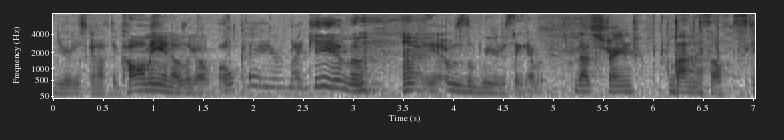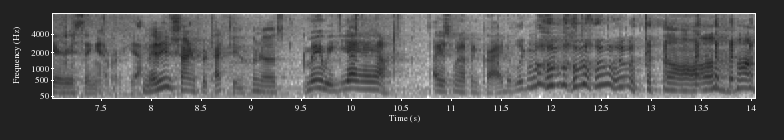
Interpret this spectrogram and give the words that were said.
you're just going to have to call me. And I was like, oh, okay, here's my key. And then it was the weirdest thing ever. That's strange. By myself. Scariest thing ever. Yeah. Maybe he's trying to protect you. Who knows? Maybe. Yeah, yeah, yeah. I just went up and cried. I'm like, mom, mom, mom.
